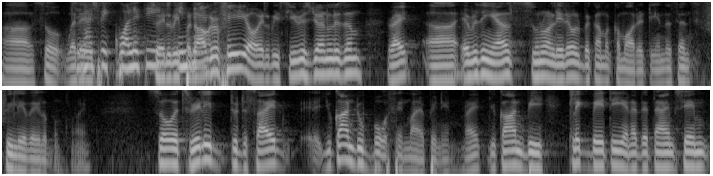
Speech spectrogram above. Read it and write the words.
Uh, so whether it has to be quality. So it'll be pornography or it'll be serious journalism, right? Uh, everything else sooner or later will become a commodity in the sense freely available, right? So it's really to decide. You can't do both, in my opinion, right? You can't be clickbaity and at the time same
